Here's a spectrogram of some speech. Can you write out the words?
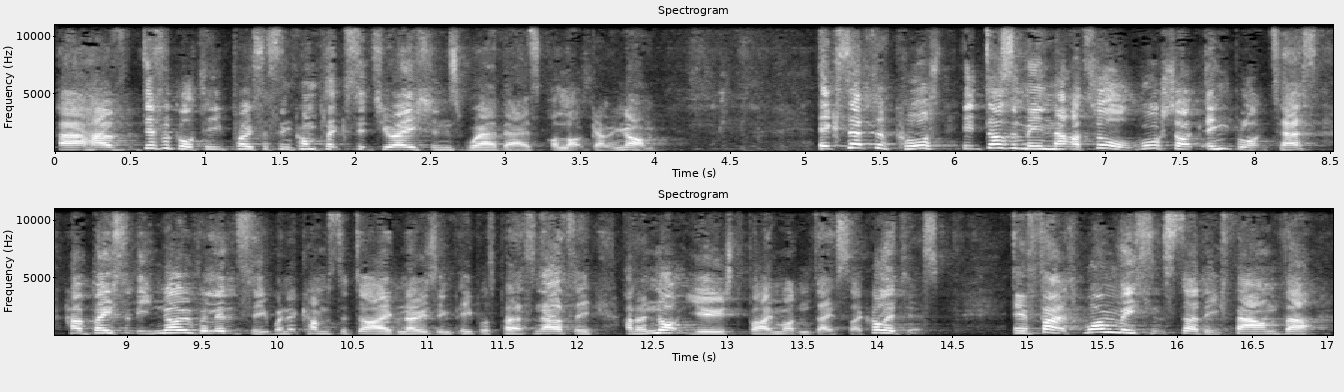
uh, have difficulty processing complex situations where there's a lot going on. Except, of course, it doesn't mean that at all. Rorschach ink blot tests have basically no validity when it comes to diagnosing people's personality and are not used by modern day psychologists. In fact, one recent study found that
